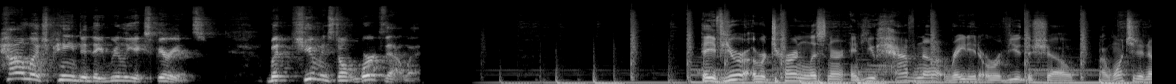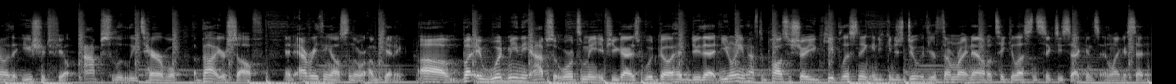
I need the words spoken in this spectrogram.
how much pain did they really experience. But humans don't work that way Hey, if you're a return listener and you have not rated or reviewed the show, I want you to know that you should feel absolutely terrible about yourself and everything else in the world. I'm kidding. Um, but it would mean the absolute world to me if you guys would go ahead and do that. You don't even have to pause the show. You can keep listening and you can just do it with your thumb right now. It'll take you less than 60 seconds. And like I said,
